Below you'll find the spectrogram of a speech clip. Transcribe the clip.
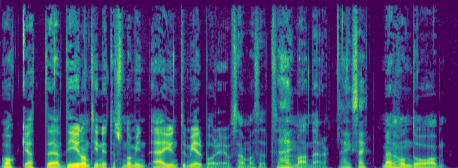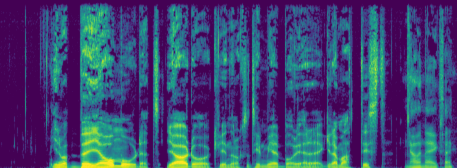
Och att eh, det är ju någonting nytt eftersom de in, är ju inte medborgare på samma sätt som Nej. en man är. Ja, exakt. Men hon då genom att böja om ordet gör då kvinnor också till medborgare grammatiskt. Ja, nej, exakt.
